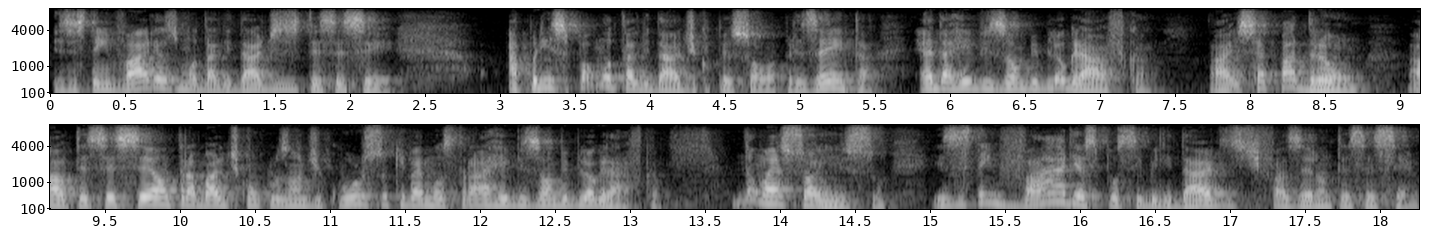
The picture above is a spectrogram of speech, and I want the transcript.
existem várias modalidades de TCC. A principal modalidade que o pessoal apresenta é da revisão bibliográfica. Tá? Isso é padrão. Ah, o TCC é um trabalho de conclusão de curso que vai mostrar a revisão bibliográfica. Não é só isso. Existem várias possibilidades de fazer um TCC.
